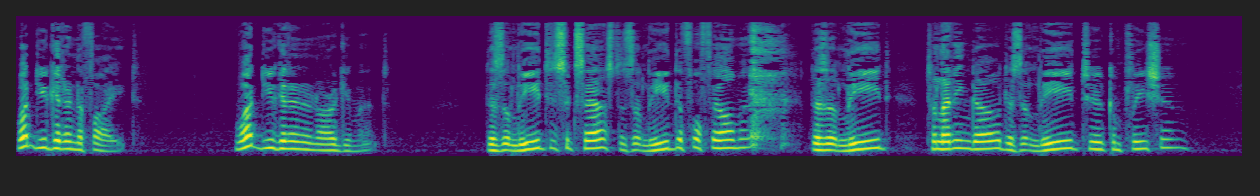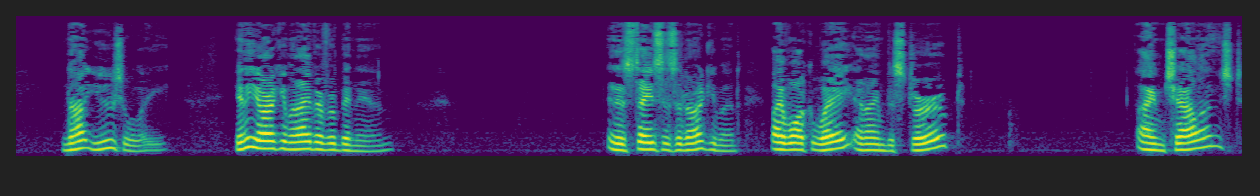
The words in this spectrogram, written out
What do you get in a fight? What do you get in an argument? Does it lead to success? Does it lead to fulfillment? Does it lead to letting go? Does it lead to completion? Not usually. Any argument I've ever been in, and it stays as an argument, I walk away and I'm disturbed. I'm challenged.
